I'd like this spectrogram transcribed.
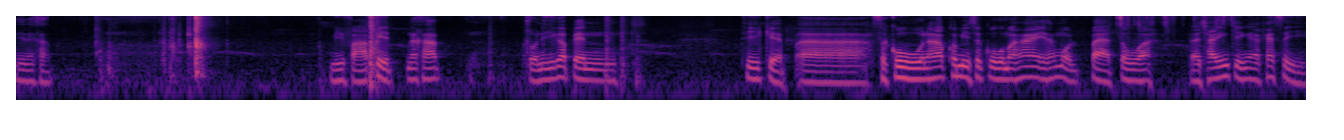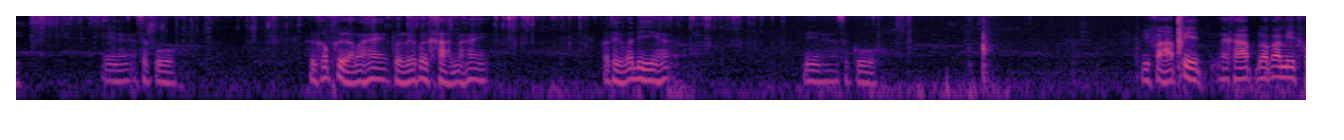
นี่นะครับ มีฝาปิดนะครับ ตัวนี้ก็เป็นที่เก็บสกรูนะครับเขามีสกรูมาให้ทั้งหมด 8 ตัว แต่ใช้จริงๆอะแค่ 4 นี่นะสกรูคือเขาเผื่อมาให้เผื่อหรือเผื่อขาดมาให้ ก็ถือว่าดีฮะนี่นะฮะสกรูมีฝาปิดนะครับ แล้วก็มีโถ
